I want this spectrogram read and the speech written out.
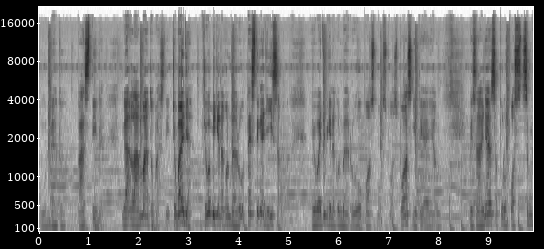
udah tuh pasti dah. Nggak lama tuh pasti. Coba aja coba bikin akun baru testing aja iseng coba aja bikin akun baru post post post post gitu ya yang misalnya 10 post 9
